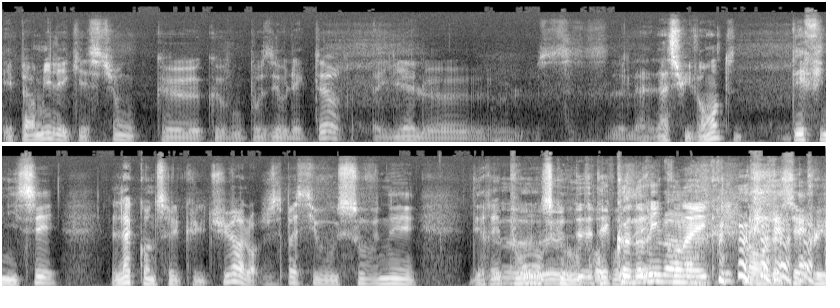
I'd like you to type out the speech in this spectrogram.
Et parmi les questions que, que vous posez aux lecteurs, il y a le, la, la suivante. Définissez la cancel culture. Alors, je ne sais pas si vous vous souvenez des réponses Euh, que vous proposez. Des conneries qu'on a écrites Non, je ne sais plus.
